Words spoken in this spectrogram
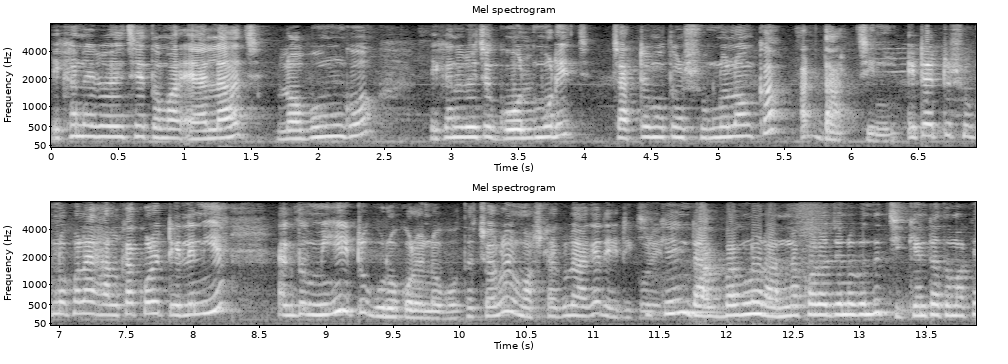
এখানে রয়েছে তোমার এলাচ লবঙ্গ এখানে রয়েছে গোলমরিচ চারটে মতন শুকনো লঙ্কা আর দারচিনি। এটা একটু শুকনো কলায় হালকা করে টেলে নিয়ে একদম মিহি একটু গুঁড়ো করে নেব। তা চলো এই মশলাগুলো আগে রেডি করে চিকেন ডাক বাংলো রান্না করার জন্য কিন্তু চিকেনটা তোমাকে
